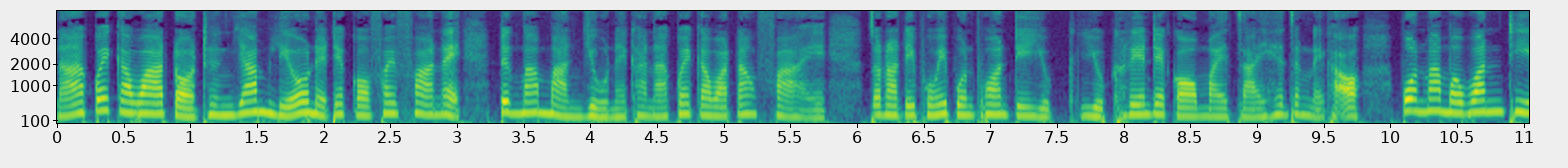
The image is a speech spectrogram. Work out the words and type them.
นะก้อยกาวาต่อถึงย่ามเหลียวในเตกอไฟฟ้าในตึงมาหมันอยู่ในคณะก้อยกาวาตั้งฝ่ายเจ้าหน้าที่ภูมิพลพรดีอยู่อยู่เครียนได้ก็ไม่ใจเฮ็ดจังไหนค่ะอ๋อป่นมาเมื่อวันที่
